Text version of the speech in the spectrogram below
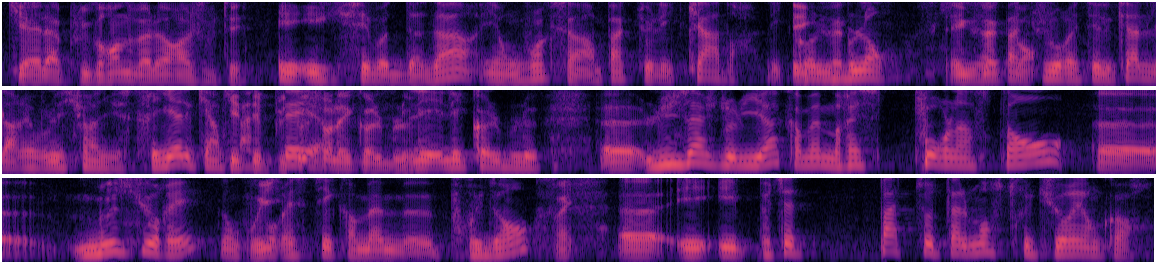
qui a la plus grande valeur ajoutée. Et, c'est votre dada, et on voit que ça impacte les cadres, les cols blancs, ce qui n'a pas toujours été le cas de la révolution industrielle, qui, qui était plutôt sur les cols bleus. Les, cols bleus. Euh, l'usage de l'IA, quand même, reste pour l'instant euh, mesuré, donc il faut rester quand même euh, prudent, et, et peut-être pas totalement structuré encore.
